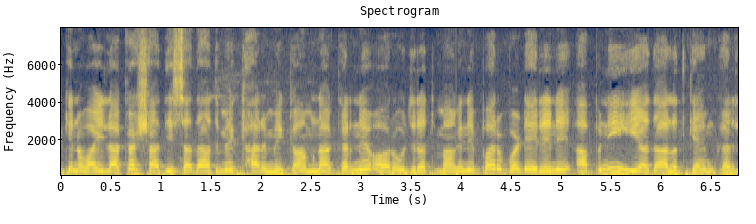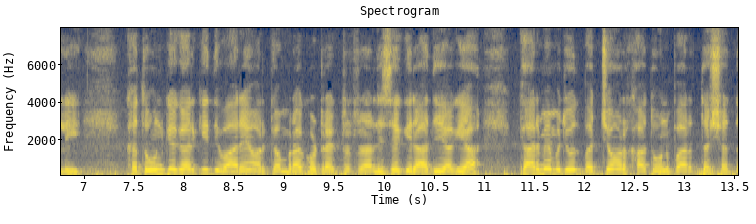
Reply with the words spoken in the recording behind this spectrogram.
के नवा इलाका शादी सादात में घर में काम ना करने और उजरत मांगने पर वडेरे ने अपनी ही अदालत कायम कर ली। खतून के घर की दीवारें और कमरा को ट्रैक्टर ट्राली से गिरा दिया गया। घर में मौजूद बच्चों और खातून पर तशद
